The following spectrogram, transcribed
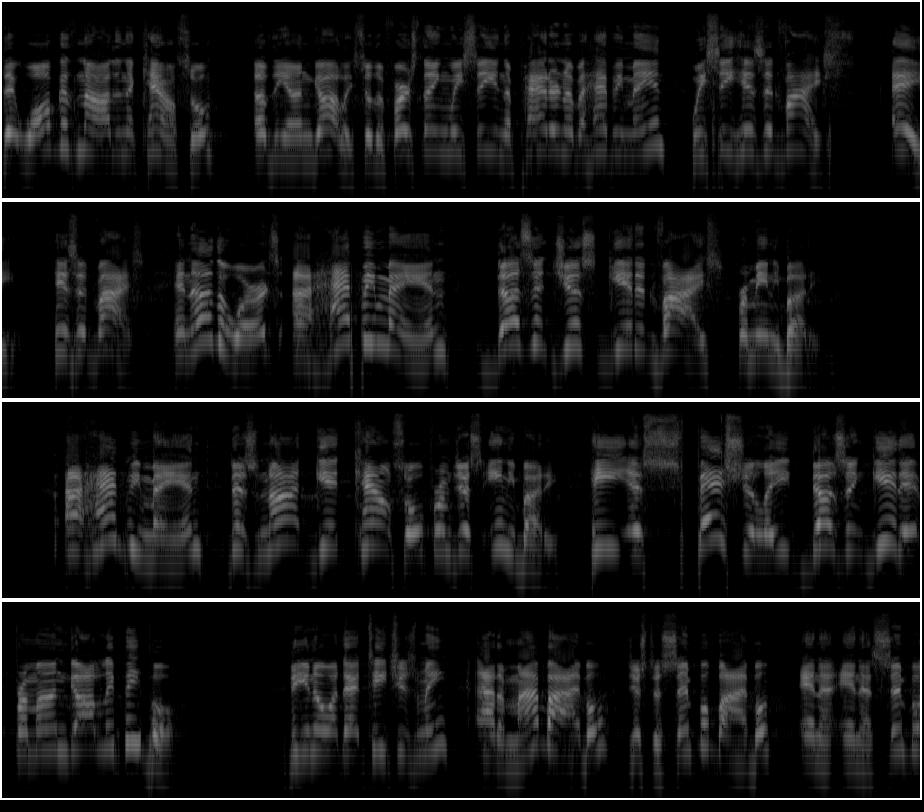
that walketh not in the counsel of the ungodly. So the first thing we see in the pattern of a happy man, we see his advice. A, his advice. In other words, a happy man doesn't just get advice from anybody. A happy man does not get counsel from just anybody. He especially doesn't get it from ungodly people. Do you know what that teaches me? Out of my Bible, just a simple Bible and a, and a simple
